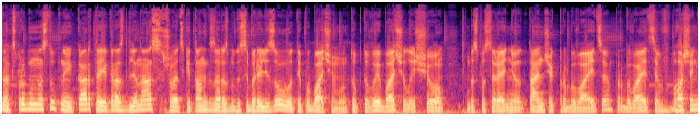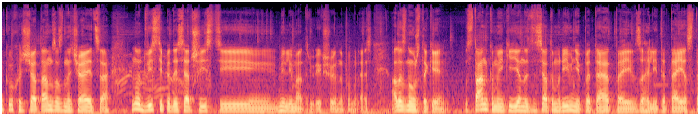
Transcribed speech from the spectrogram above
Так, спробуємо наступний. Карта якраз для нас. Шведський танк зараз буде себе реалізовувати. Побачимо. Тобто, ви бачили, що безпосередньо танчик пробивається, пробивається в башеньку, хоча там зазначається ну, 256 мм, якщо я не помиляюсь. Але знову ж таки, з танками, які є на 10 рівні, ПТ та й взагалі ТТ і СТ,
